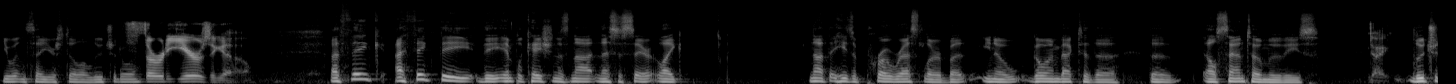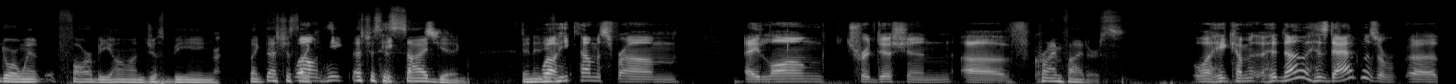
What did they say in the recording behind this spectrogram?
You wouldn't say you're still a luchador. thirty years ago. I think I think the the implication is not necessary like not that he's a pro wrestler, but you know, going back to the the El Santo movies, Right. luchador went far beyond just being like that's just Well, like he- that's just he his side comes- gig. And Well, if he comes from a long tradition of crime fighters. well, he come no, his dad was a uh,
